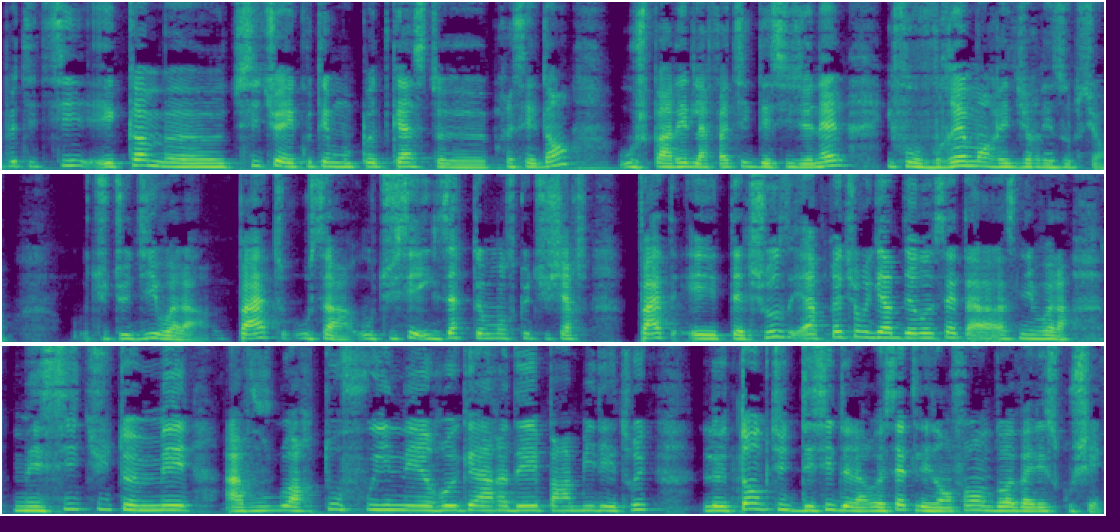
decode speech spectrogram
peut-être si. Et comme euh, si tu as écouté mon podcast euh, précédent où je parlais de la fatigue décisionnelle, il faut vraiment réduire les options tu te dis voilà pâte ou ça ou tu sais exactement ce que tu cherches pâte et telle chose et après tu regardes des recettes à, ce niveau-là mais si tu te mets à vouloir tout fouiner regarder parmi les trucs le temps que tu te décides de la recette les enfants doivent aller se coucher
